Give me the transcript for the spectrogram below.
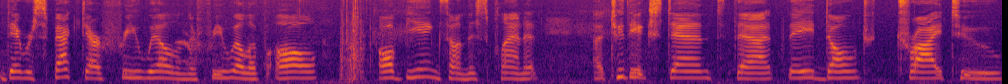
they respect our free will and the free will of all, all beings on this planet uh, to the extent that they don't try to,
